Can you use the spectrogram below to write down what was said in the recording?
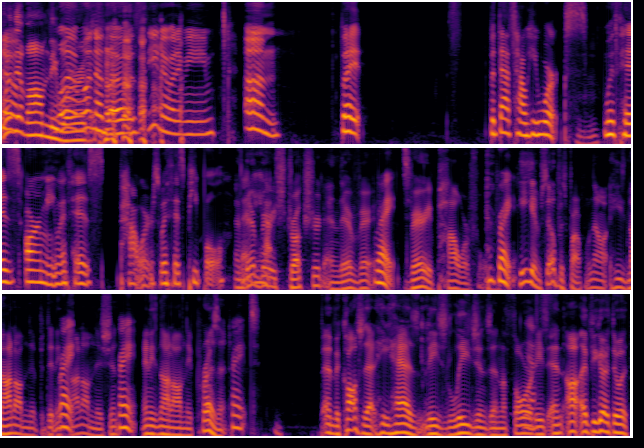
one of them omni one, words. one of those, you know what I mean. Um, but but that's how he works Mm-hmm. with his army, with his powers, with his people. and they're very has. structured and they're very Right. very powerful. Right. He himself is powerful. Now he's not omnipotent, he's Right. not omniscient, Right. and he's not omnipresent. right. And because of that, he has these legions and authorities. Yes. And uh, if you go through it,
